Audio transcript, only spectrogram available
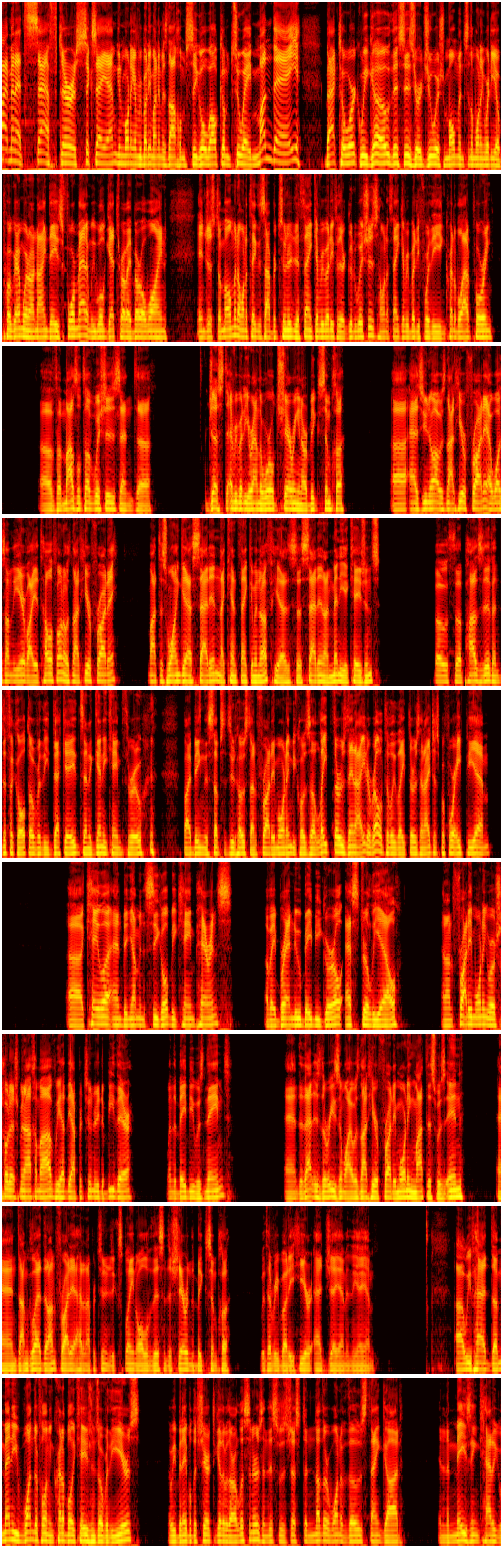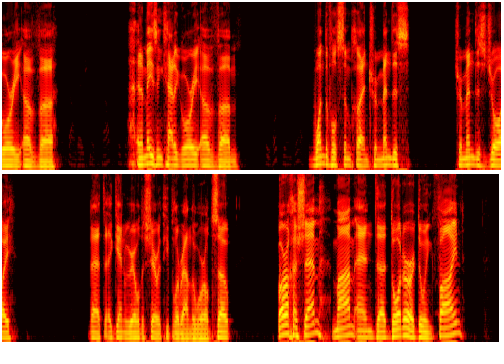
Five minutes after 6 a.m. Good morning, everybody. My name is Nachum Segal. Welcome to a Monday. Back to work we go. This is your Jewish Moments in the Morning radio program. We're in our nine days format, and we will get to Rabbi Berel Wein in just a moment. I want to take this opportunity to thank everybody for their good wishes. I want to thank everybody for the incredible outpouring of uh, Mazel Tov wishes and uh, just everybody around the world sharing in our big simcha. Uh, as you know, I was not here Friday. I was on the air via telephone. I was not here Friday. Matis Weingast sat in, and I can't thank him enough. He has uh, sat in on many occasions, both uh, positive and difficult over the decades. And again, he came through by being the substitute host on Friday morning because uh, late Thursday night, or relatively late Thursday night, just before 8 p.m., uh, Kayla and Benjamin Segal became parents of a brand new baby girl, Esther Liel. And on Friday morning, Rosh Chodesh Menachem Av, we had the opportunity to be there when the baby was named. And that is the reason why I was not here Friday morning. Matis was in. And I'm glad that on Friday I had an opportunity to explain all of this and to share in the big simcha with everybody here at JM in the AM. Uh, we've had uh, many wonderful and incredible occasions over the years that we've been able to share it together with our listeners, and this was just another one of those. Thank God, in an amazing category of uh, an amazing category of um, wonderful simcha and tremendous, tremendous joy that again we were able to share with people around the world. So Baruch Hashem, mom and uh, daughter are doing fine.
